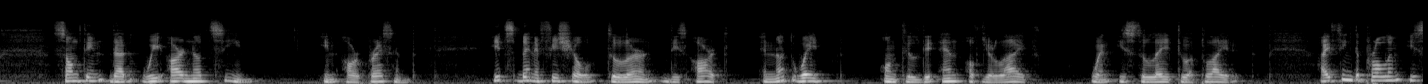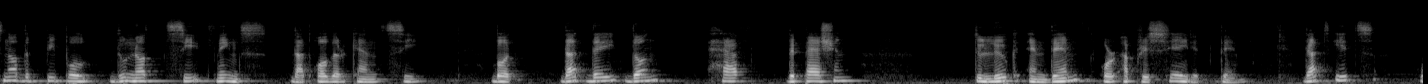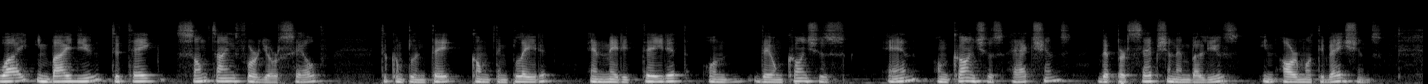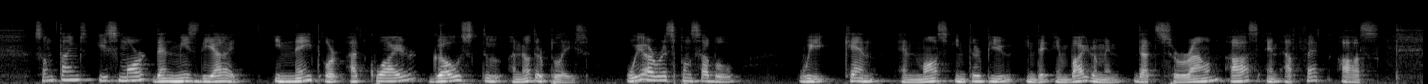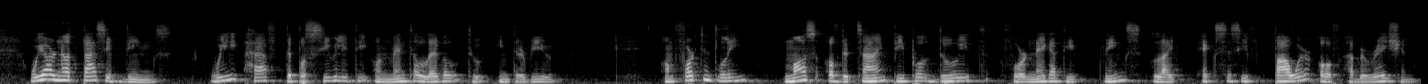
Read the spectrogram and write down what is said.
something that we are not seeing in our present. It's beneficial to learn this art and not wait until the end of your life when it's too late to apply it. I think the problem is not that people do not see things that other can see, but that they don't have the passion to look at them or appreciate them. That is why invite you to take some time for yourself to contemplate it and meditate it on the unconscious and unconscious actions, the perception and values in our motivations. Sometimes it's more than meets the eye innate or acquired goes to another place. We are responsible. We can and must interview in the environment that surround us and affect us. We are not passive beings. We have the possibility on mental level to interview. Unfortunately, most of the time people do it for negative things like excessive power of aberration.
